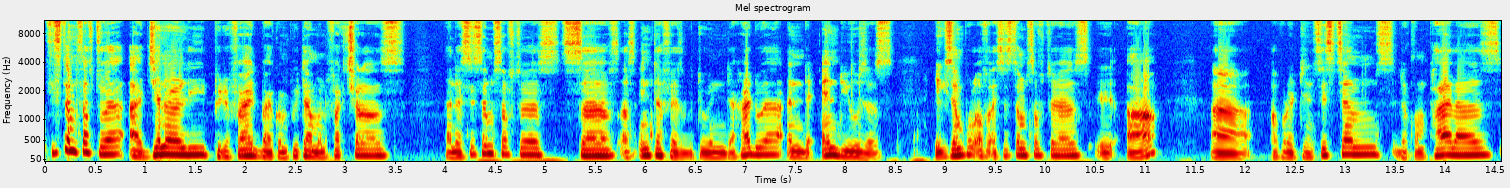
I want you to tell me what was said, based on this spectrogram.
System software are generally purified by computer manufacturers and the system software serves as interface between the hardware and the end users. Example of a system softwares are uh, operating systems, the compilers,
